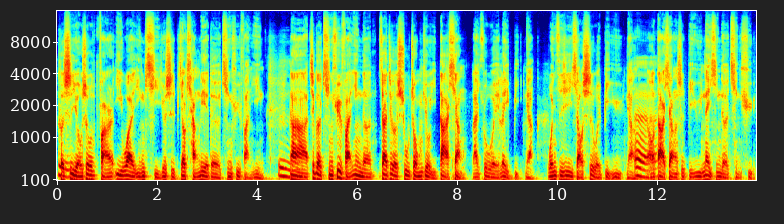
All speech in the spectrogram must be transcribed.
可是有时候反而意外引起就是比较强烈的情绪反应。嗯，那这个情绪反应呢，在这个书中就以大象来作为类比那样。蚊子是以小事为比喻，那样，然后大象是比喻内心的情绪。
